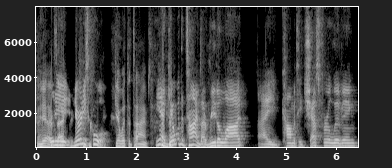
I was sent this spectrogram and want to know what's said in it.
Yeah, nerdy, exactly. nerdy's cool. get with the times. yeah, get with the times. I read a lot. I commentate chess for a living.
